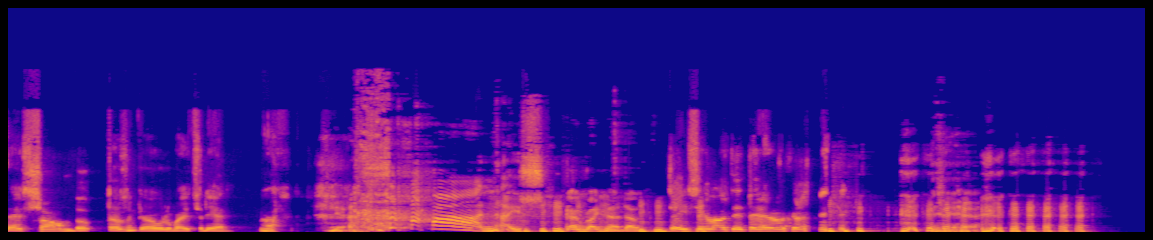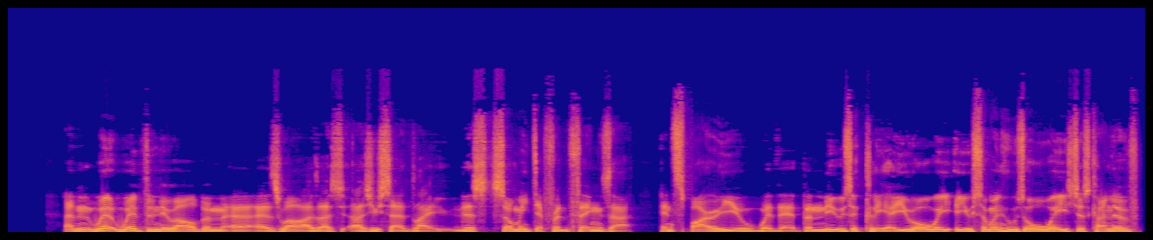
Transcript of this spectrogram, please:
Their psalm book doesn't go all the way to the end. Right? Yeah. nice. I'm writing that down. Do you see what I did there? yeah. And with, with the new album uh, as well, as, as as you said, like there's so many different things that inspire you with it. But musically, are you always are you someone who's always just kind of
